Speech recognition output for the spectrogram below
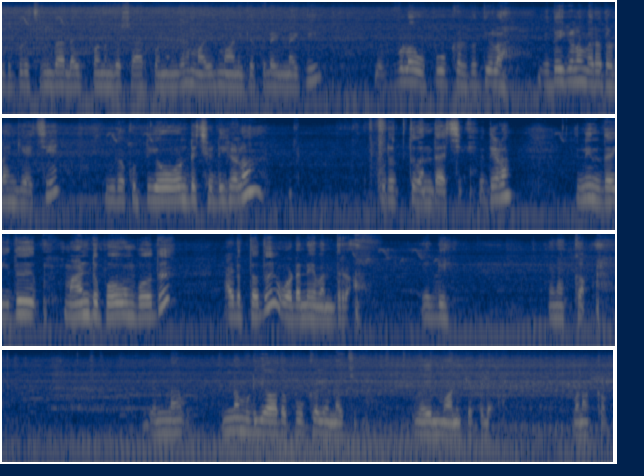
இது பிடிச்சிருந்தா லைக் பண்ணுங்கள் ஷேர் பண்ணுங்கள் மயில் மாணிக்கத்தில் இன்றைக்கி எவ்வளோ பூக்கள் பற்றியலாம் விதைகளும் வர தொடங்கியாச்சு. இங்கே குட்டியோண்டு செடிகளும் குறுத்து வந்தாச்சு. வித்தியலாம் இனி இந்த இது மாண்டு போகும்போது அடுத்தது உடனே வந்துடும். எப்படி? வணக்கம் எண்ண எண்ண முடியாத பூக்கள் இன்னைக்கு வயல் மாணிக்கத்தில். வணக்கம்.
